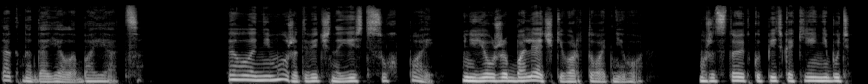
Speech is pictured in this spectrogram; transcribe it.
так надоело бояться. Элла не может вечно есть сухпай. У нее уже болячки во рту от него. Может, стоит купить какие-нибудь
